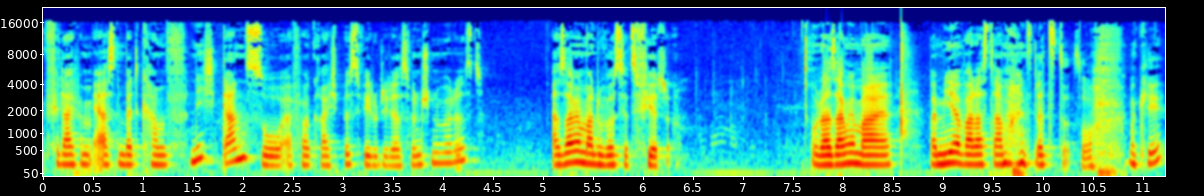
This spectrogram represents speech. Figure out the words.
vielleicht beim ersten Wettkampf nicht ganz so erfolgreich bist, wie du dir das wünschen würdest. Also sagen wir mal, du wirst jetzt Vierte. Oder sagen wir mal, bei mir war das damals Letzte, so, okay?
